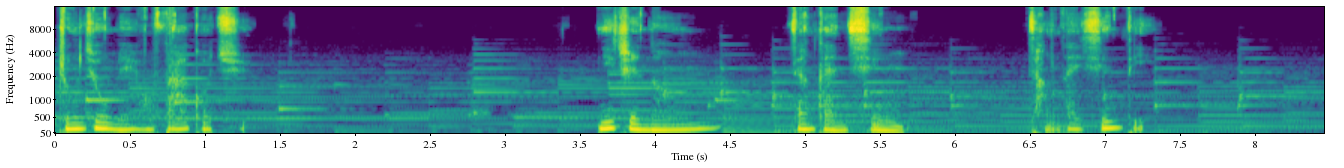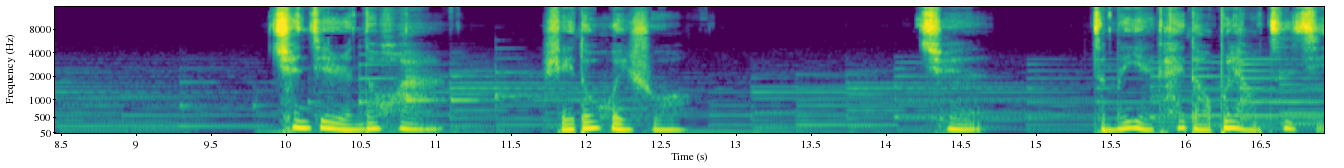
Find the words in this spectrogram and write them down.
终究没有发过去。你只能将感情藏在心底。劝诫人的话，谁都会说，却怎么也开导不了自己。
